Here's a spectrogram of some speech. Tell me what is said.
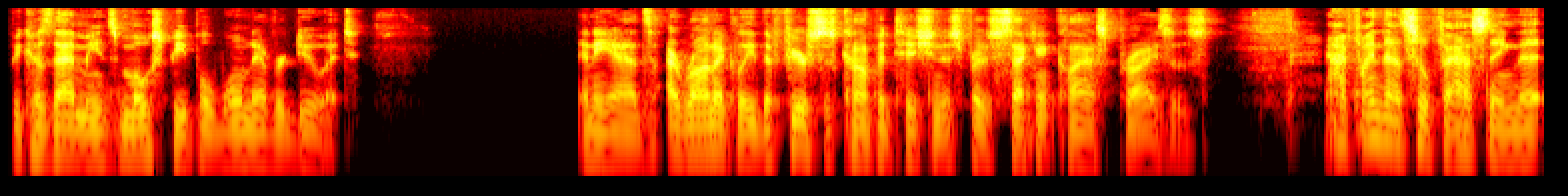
because that means most people won't ever do it. And he adds, ironically, the fiercest competition is for second class prizes. And I find that so fascinating that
